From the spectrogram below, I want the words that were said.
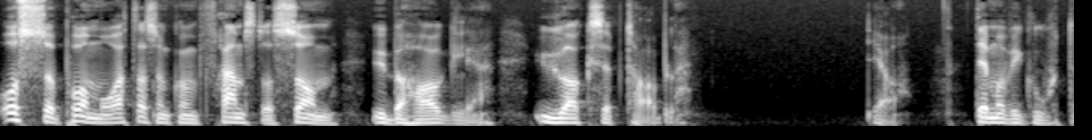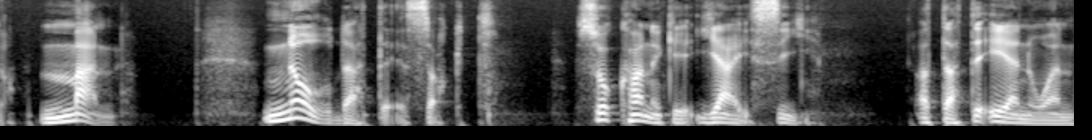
også på måter som kan fremstå som ubehagelige, uakseptable. Ja, det må vi godta. Men når dette er sagt, så kan ikke jeg si at dette er noen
